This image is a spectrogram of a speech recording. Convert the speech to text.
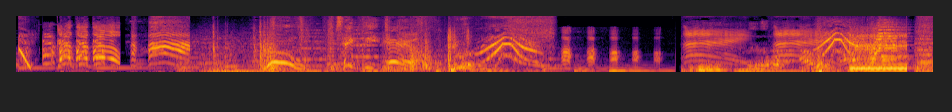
Go, go, go! Woo! Take the L! Hey! Hey!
